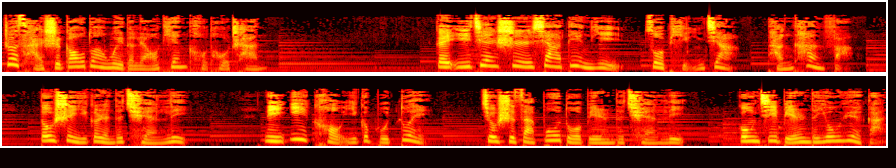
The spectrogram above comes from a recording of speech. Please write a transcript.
这才是高段位的聊天口头禅。给一件事下定义、做评价、谈看法，都是一个人的权利。你一口一个不对，就是在剥夺别人的权利，攻击别人的优越感，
